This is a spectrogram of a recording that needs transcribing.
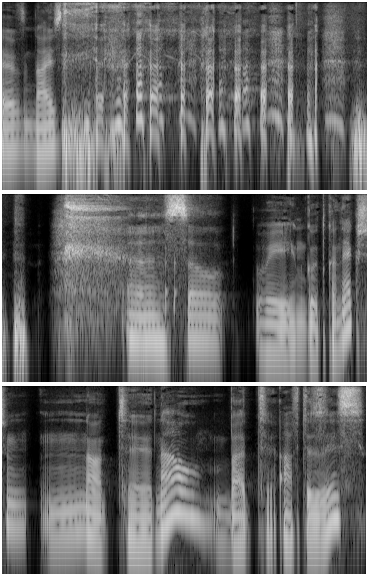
have nice." Uh, so we in good connection not uh, now but after this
